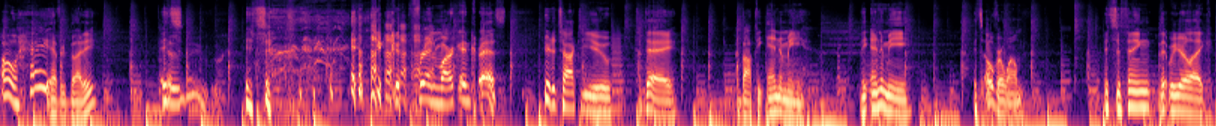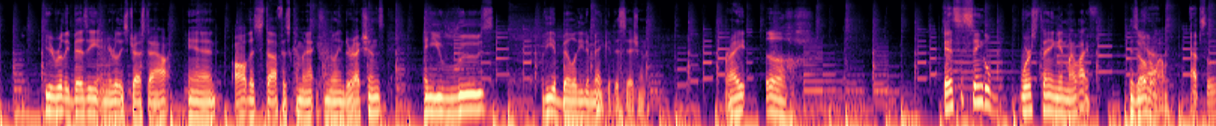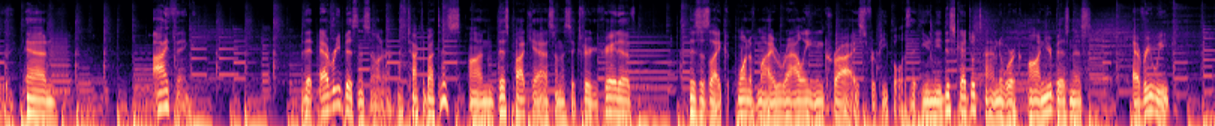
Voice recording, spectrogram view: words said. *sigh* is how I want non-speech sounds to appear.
Oh, hey, everybody. It's, it's, it's *laughs* your good friend Mark and Chris here to talk to you today about the enemy. The enemy, it's overwhelm. It's the thing that where you're like, you're really busy and you're really stressed out, and all this stuff is coming at you from a million directions, and you lose the ability to make a decision. Right? Ugh. It's the single worst thing in my life is overwhelm. Yeah, absolutely. And I think that every business owner, we've talked about this on this podcast, on the Six Figure Creative. This is like one of my rallying cries for people is that you need to schedule time to work on your business every week,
